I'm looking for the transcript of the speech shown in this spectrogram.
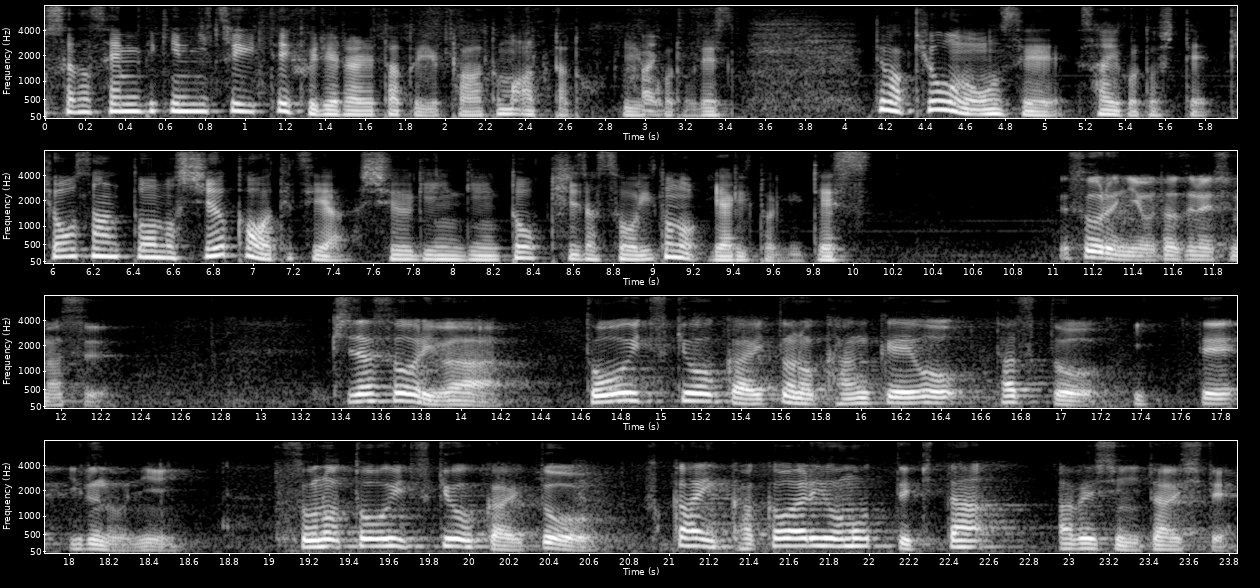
その線引きについて触れられたというパートもあったということです。では今日の音声最後として共産党の塩川哲也衆議院議員と岸田総理とのやり取りです。総理にお尋ねします。岸田総理は、統一教会との関係を断つと言っているのに、その統一教会と深い関わりを持ってきた安倍氏に対して、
